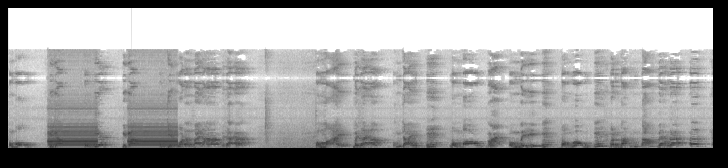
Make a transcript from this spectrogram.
ผมพงษ์ผิดครับผมเกียรติผิดครับผมเกียรติวัฒนชัยนะไม่ใช่ฮะผมหมายไม่ใช่ครับ ผมใจอืมผมปองไม่ผมสีอืมผมพงษ์อืมมันซ้ำซ้ำแบบนะเออเอ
